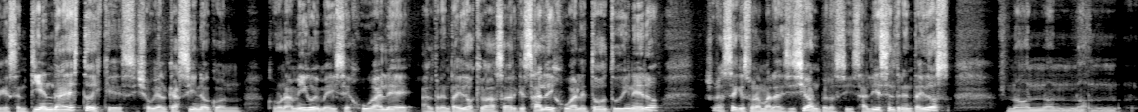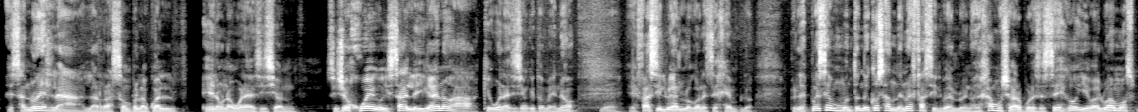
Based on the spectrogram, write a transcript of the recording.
que se entienda esto es que si yo voy al casino con, con, un amigo y me dice jugale al 32 que vas a ver que sale y jugale todo tu dinero, yo ya sé que es una mala decisión, pero si saliese el 32 no, no, no, esa no es la, razón por la cual era una buena decisión. Si yo juego y sale y gano, ah, qué buena decisión que tomé. No, es fácil verlo con ese ejemplo. Pero después hay un montón de cosas donde no es fácil verlo y nos dejamos llevar por ese sesgo y evaluamos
